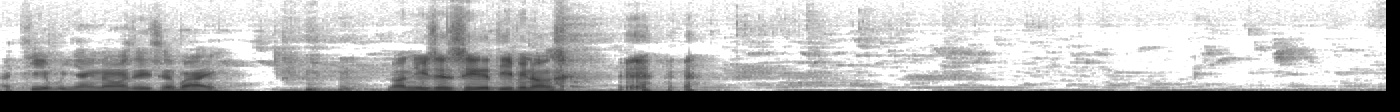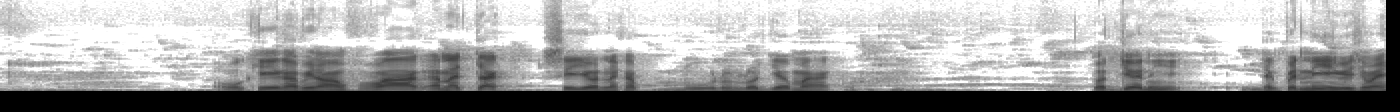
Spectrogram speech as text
อาชีพเป็นหยังนอนสบายๆนอนอยู่ซื่อๆที่พี่น้อง โอเคครับพี่น้องฝากอาณาจักรเสียยนต์นะครับดูรถเยอะมาก รถเยอะนี่ยังเป็นหนี้อยู่ใช่ไหม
